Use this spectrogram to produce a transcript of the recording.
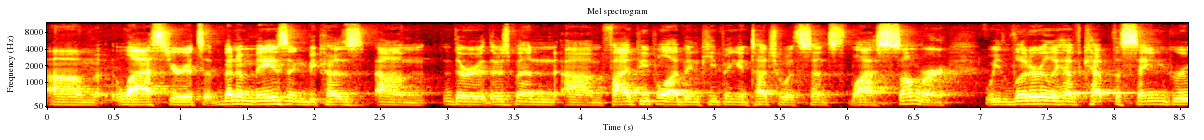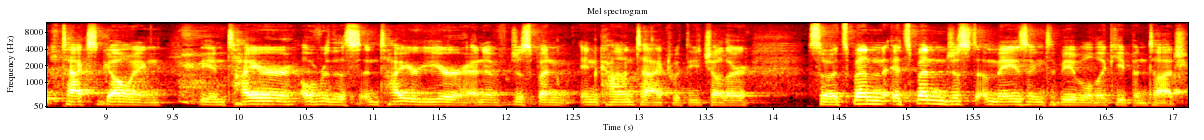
um, last year. It's been amazing because um, there, has been um, five people I've been keeping in touch with since last summer. We literally have kept the same group text going the entire over this entire year and have just been in contact with each other. So it's been it's been just amazing to be able to keep in touch.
